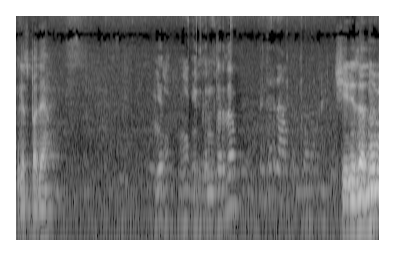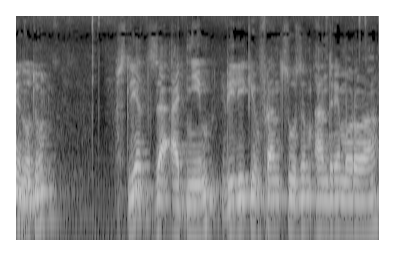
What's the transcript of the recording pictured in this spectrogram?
Господа, Нет? Нет, Нотр-Дам? через одну минуту, вслед за одним великим французом Андре Муруа,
